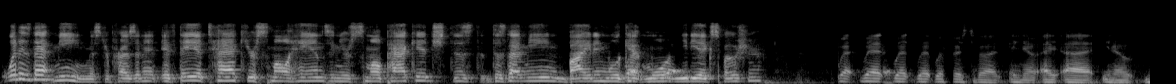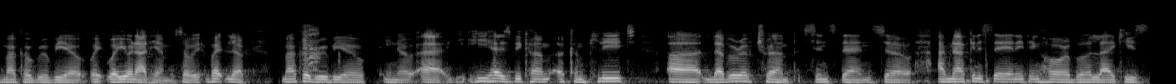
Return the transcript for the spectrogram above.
What does that mean, Mr. President? If they attack your small hands and your small package, does does that mean Biden will get more media exposure? Well, well, well, first of all, you know, uh, you know, Marco Rubio. Wait, well, you're not him. So, but look, Marco Rubio, you know, uh, he has become a complete uh, lover of Trump since then. So I'm not going to say anything horrible like he's,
